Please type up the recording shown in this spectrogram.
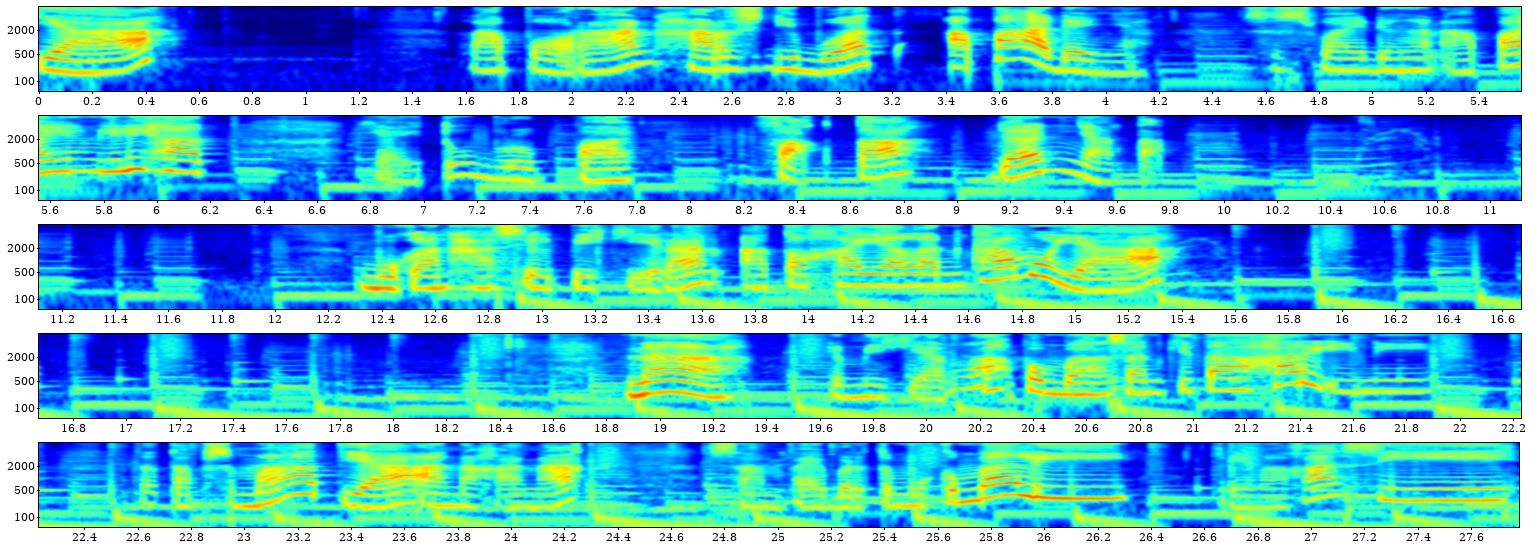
ya, laporan harus dibuat apa adanya, sesuai dengan apa yang dilihat, yaitu berupa fakta dan nyata bukan hasil pikiran atau khayalan kamu ya. Nah, demikianlah pembahasan kita hari ini. Tetap semangat ya anak-anak. Sampai bertemu kembali. Terima kasih.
